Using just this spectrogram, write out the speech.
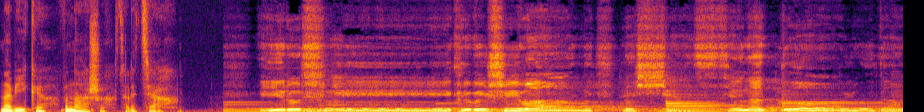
навіки в наших серцях. І рушник вишиваний на щастя, на долю,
